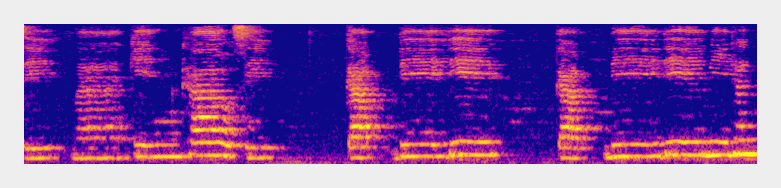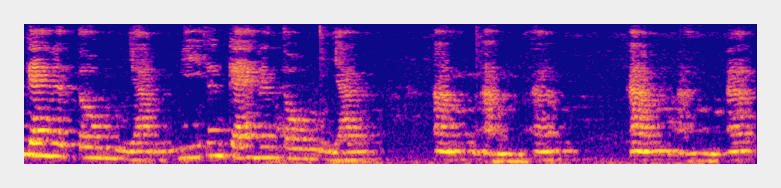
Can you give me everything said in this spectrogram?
สิมากินข้าวสิกับดีดีกับดีดีมีทั้งแกงและต้มยำมีทั้งแกงและต้มยำอัมอัมอัมอัมอัมอัม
